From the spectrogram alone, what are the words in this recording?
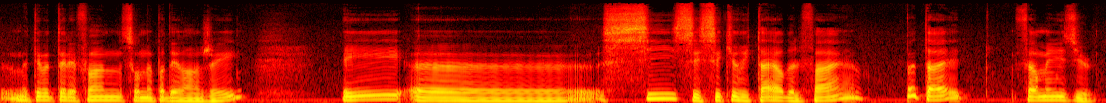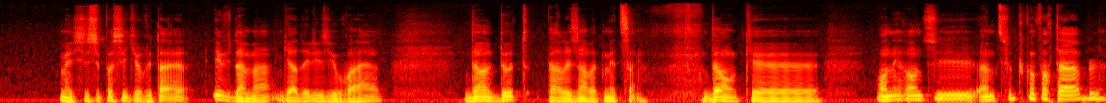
mettez votre téléphone sur ne pas déranger. Et si c'est sécuritaire de le faire, peut-être fermez les yeux. Mais si c'est pas sécuritaire, évidemment, gardez les yeux ouverts. Dans le doute, parlez-en à votre médecin. Donc, euh, on est rendu un petit peu plus confortable.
